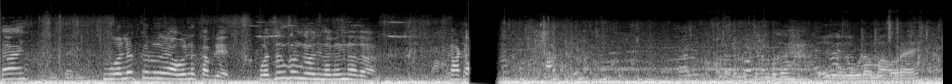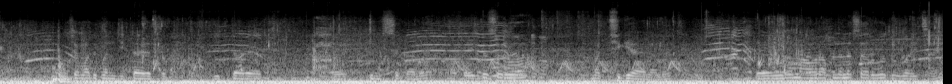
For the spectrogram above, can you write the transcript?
काय? तू ओळख करून या ओळख कापले वजन करून घ्यावं लागेल ना आता. काटा. बघा एवढा मावरा आहे. त्याच्यामध्ये पण जिताळे आहेत बघा. जिताळे आहेत. तीनशे आलं आता इथं सर्व मच्छी घ्यायला आलं तर एवढं मावरा आपल्याला सर्व धुवायचं आहे.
